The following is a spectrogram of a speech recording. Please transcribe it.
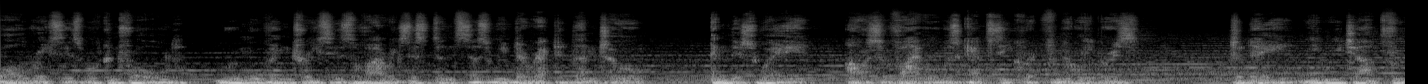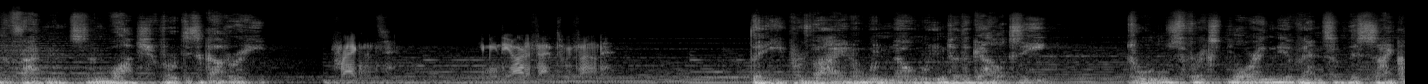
Thrall races were controlled, removing traces of our existence as we directed them to. In this way, our survival was kept secret from the Reapers. Today, we reach out through the fragments and watch for discovery. Fragments? You mean the artifacts we found? They provide a window into the galaxy. Tools for exploring the events of this cycle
